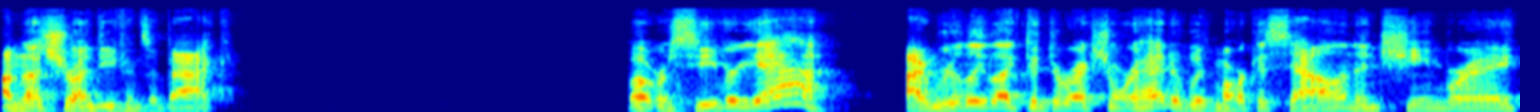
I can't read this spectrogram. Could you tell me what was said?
I'm not sure on defensive back, but receiver, yeah, I really like the direction we're headed with Markus Allen and Chimbre.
